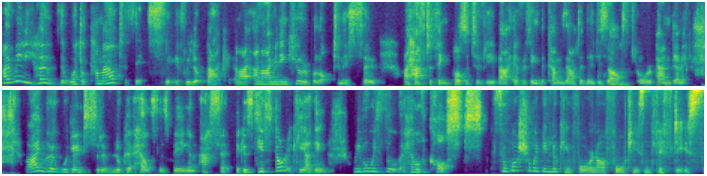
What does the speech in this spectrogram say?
I really hope that what will come out of this, if we look back, and, I, and I'm an incurable optimist, so I have to think positively about everything that comes out of a disaster mm-hmm. or a pandemic. I hope we're going to sort of look at health as being an asset because historically, I think we've always thought that health costs. So, what should we be looking for in our 40s and 50s?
